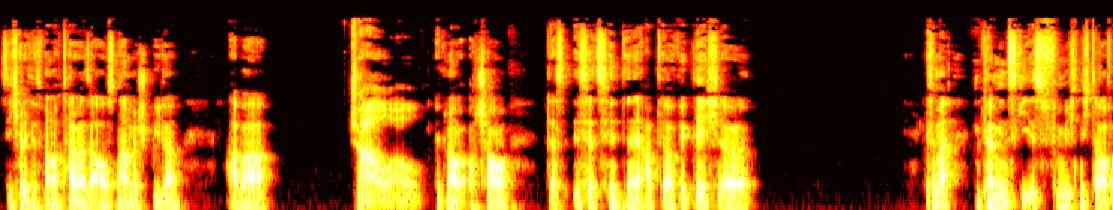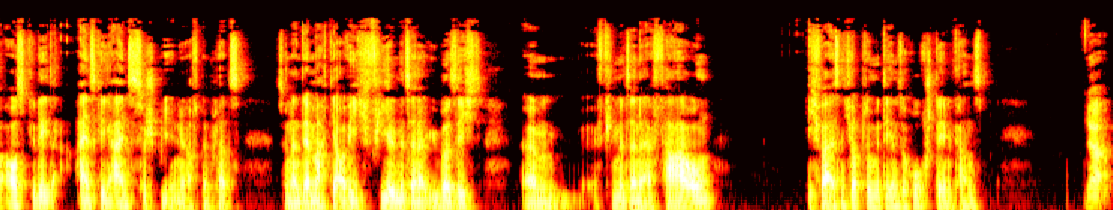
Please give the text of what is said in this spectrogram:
Sicherlich, es waren auch teilweise Ausnahmespieler, aber Ciao auch. Genau, auch Ciao. Das ist jetzt hinten in der Abwehr auch wirklich äh, ich sag mal, Kaminski ist für mich nicht darauf ausgelegt, eins gegen eins zu spielen auf dem Platz, sondern der macht ja auch wirklich viel mit seiner Übersicht, ähm, viel mit seiner Erfahrung. Ich weiß nicht, ob du mit denen so hochstehen kannst. Ja,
